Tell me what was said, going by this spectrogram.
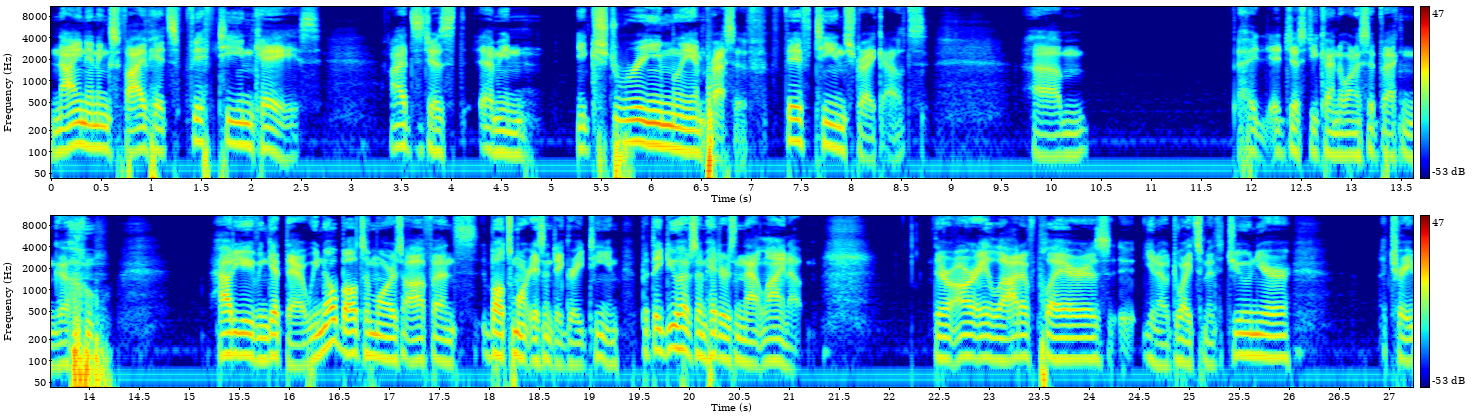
Nine innings, five hits, 15 Ks. That's just, I mean, extremely impressive. 15 strikeouts. Um, it just, you kind of want to sit back and go, how do you even get there? We know Baltimore's offense, Baltimore isn't a great team, but they do have some hitters in that lineup. There are a lot of players, you know, Dwight Smith Jr., Trey,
